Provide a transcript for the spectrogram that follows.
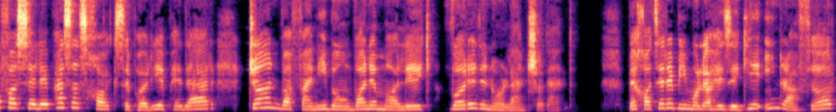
فاصله پس از خاک سپاری پدر، جان و فنی به عنوان مالک وارد نورلند شدند. به خاطر بیملاحظگی این رفتار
